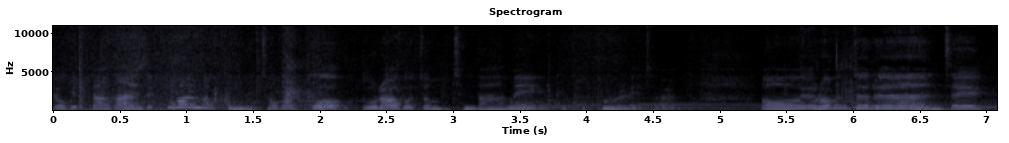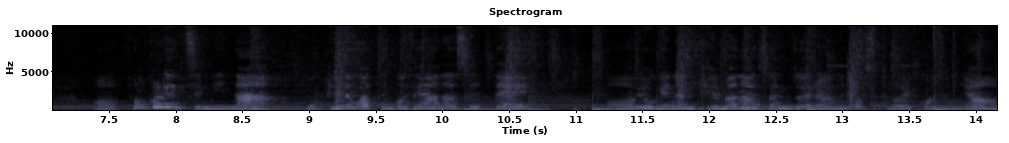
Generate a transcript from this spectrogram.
여기다가 이제 콩알만큼 묻혀갖고 물하고 좀 묻힌 다음에 이렇게 거품을 내줘요. 어, 여러분들은 이제 어, 폼클렌징이나 뭐 비누 같은 거 세안하실 때 어, 여기는 계면활성제라는 것이 들어있거든요.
